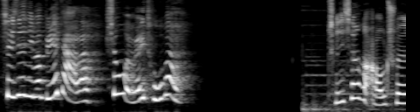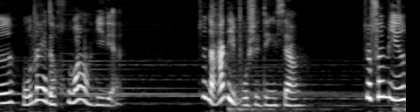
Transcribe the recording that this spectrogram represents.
神仙，你们别打了，收我为徒吧！沉香和敖春无奈的互望了一眼，这哪里不是丁香？这分明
